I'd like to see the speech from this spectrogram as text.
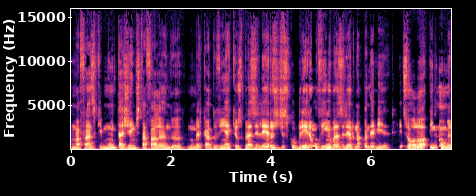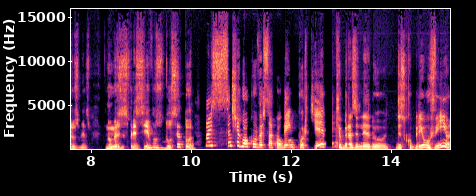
Uma frase que muita gente está falando no mercado do vinho é que os brasileiros descobriram o vinho brasileiro na pandemia. Isso rolou em números mesmo números expressivos do setor. Mas você chegou a conversar com alguém por que, que o brasileiro descobriu o vinho?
